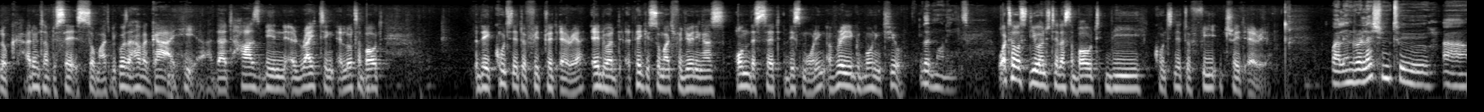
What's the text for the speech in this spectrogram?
Look, I don't have to say so much because I have a guy here that has been writing a lot about the Continental Free Trade Area. Edward, thank you so much for joining us on the set this morning. A very good morning to you. Good morning. What else do you want to tell us about the Continental Free Trade Area? Well, in relation to uh,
